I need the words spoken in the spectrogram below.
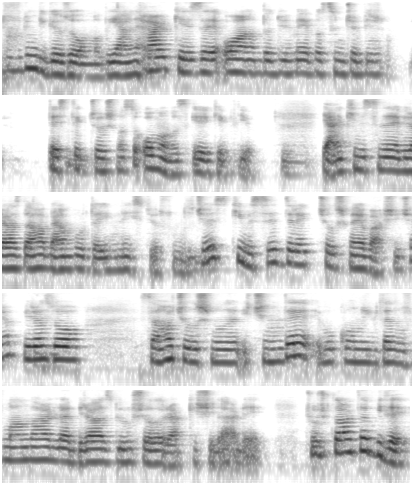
düzgün bir göz olmalı. Yani herkese o anda düğmeye basınca bir destek çalışması olmaması gerekebiliyor. Yani kimisine biraz daha ben buradayım ne istiyorsun diyeceğiz. Kimisi direkt çalışmaya başlayacak. Biraz o saha çalışmaların içinde bu konuyu bilen uzmanlarla biraz görüş alarak kişilerle çocuklarda bile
